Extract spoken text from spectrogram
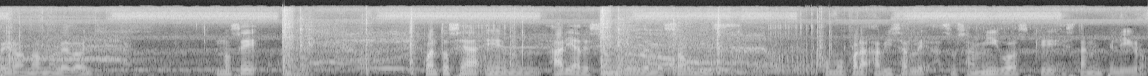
Pero no, no le doy. No sé cuánto sea el área de sonido de los zombies como para avisarle a sus amigos que están en peligro.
